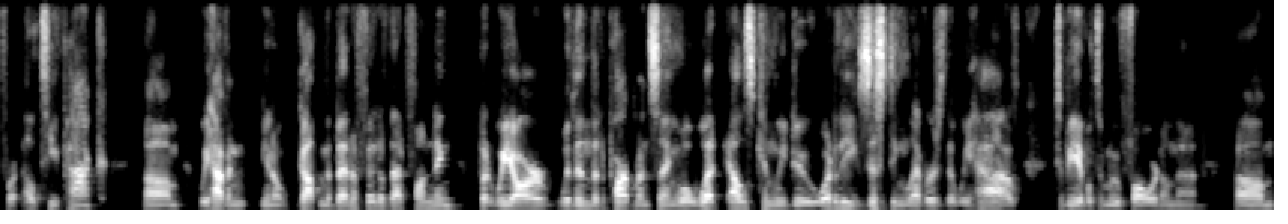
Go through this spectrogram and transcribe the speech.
for LTPAC. Um, we haven't, you know, gotten the benefit of that funding, but we are within the department saying, well, what else can we do? What are the existing levers that we have to be able to move forward on that? Um,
